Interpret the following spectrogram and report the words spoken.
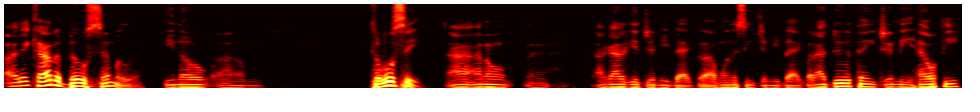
uh, they kind of built similar, you know. Um so we'll see. I, I don't uh, I gotta get Jimmy back though. I want to see Jimmy back, but I do think Jimmy healthy.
